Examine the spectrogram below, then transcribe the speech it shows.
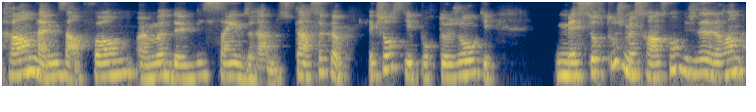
rendre la mise en forme un mode de vie sain, durable. Je tends ça comme quelque chose qui est pour toujours, qui mais surtout, je me suis rendu compte que j'essaie de le rendre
